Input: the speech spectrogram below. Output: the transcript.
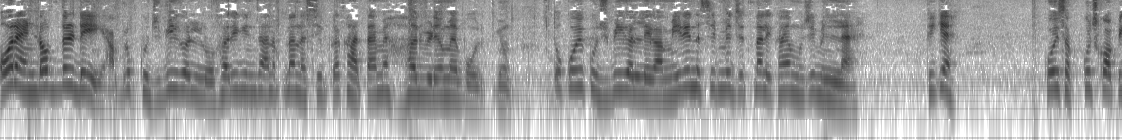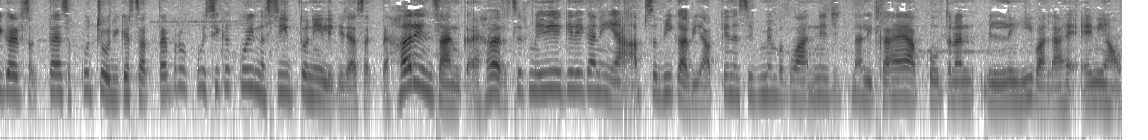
और एंड ऑफ़ द डे आप लोग कुछ भी कर लो, हर एक इंसान अपना नसीब का खाता है, मैं हर वीडियो में बोलती हूँ। तो कोई कुछ भी कर लेगा। मेरे नसीब में जितना लिखा है, मुझे मिलना है। ठीक है? कोई सब कुछ कॉपी कर सकता है, सब कुछ चोरी कर सकता है, पर किसी का कोई नसीब तो नहीं लेके जा सकता हर इंसान का है, हर, सिर्फ़ मेरी अकेले का नहीं है, आप सभी का भी, आपके नसीब में भगवान ने जितना लिखा है, आपको उतना मिलने ही वाला है एनी हाउ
